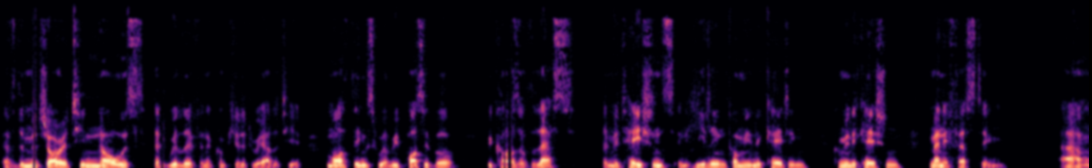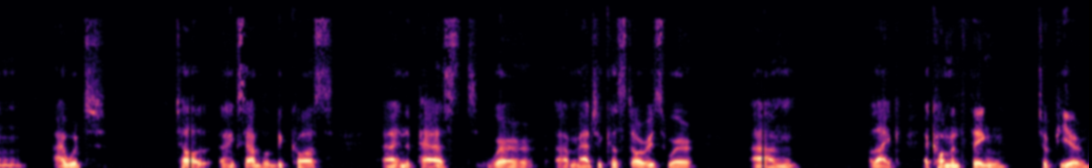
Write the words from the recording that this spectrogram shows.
if the majority knows that we live in a computed reality, more things will be possible because of less limitations in healing, communicating, communication, manifesting. Um, I would tell an example because uh, in the past, where uh, magical stories were um, like a common thing to appear,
